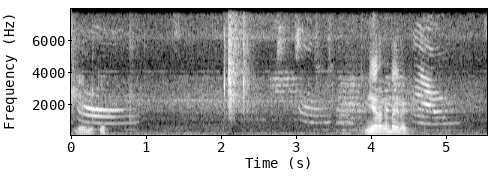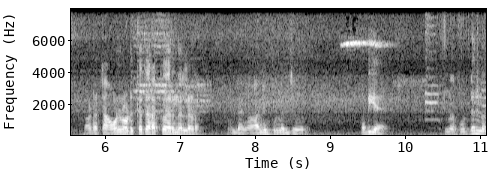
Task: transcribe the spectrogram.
ഇല്ലേ നിൽക്ക നീ ഇറങ്ങണ്ട എനിക്ക് അവിടെ ടൗണിൽ ഒടുക്കത്തെ ഇറക്കുമായിരുന്നല്ലോടാ എന്റെ കാലും ഫുള്ളും ചോറ്. മതിയായ? ഫുഡ് എന്നാ?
